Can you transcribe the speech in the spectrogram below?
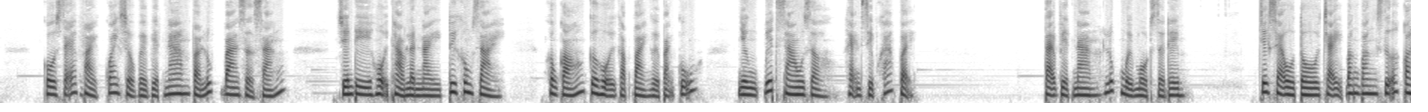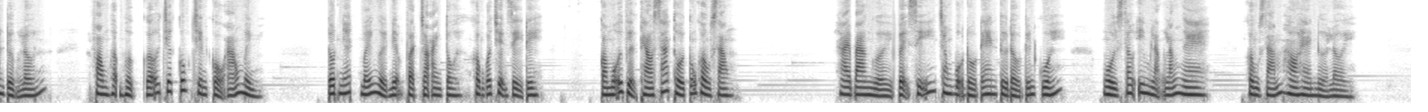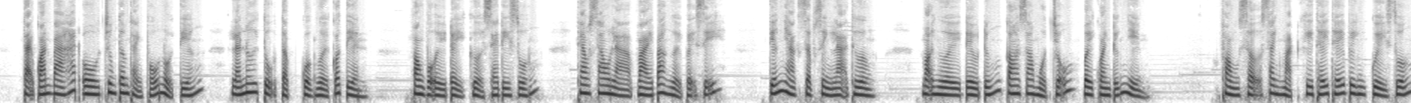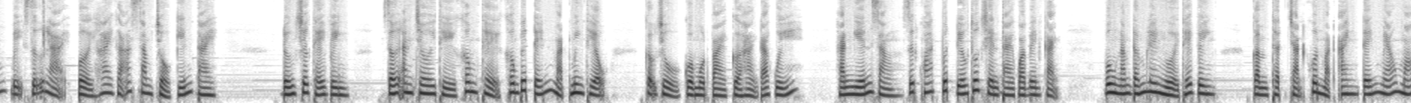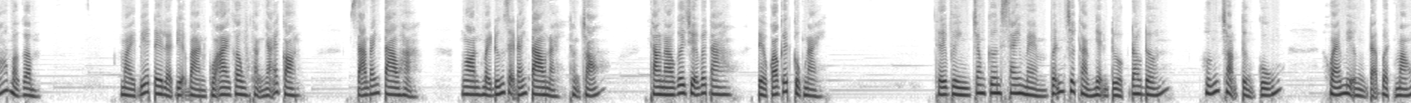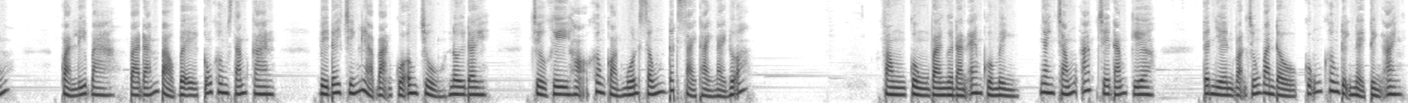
Cô sẽ phải quay trở về Việt Nam vào lúc 3 giờ sáng. Chuyến đi hội thảo lần này tuy không dài, không có cơ hội gặp vài người bạn cũ, nhưng biết sao giờ hẹn dịp khác vậy. Tại Việt Nam lúc 11 giờ đêm, chiếc xe ô tô chạy băng băng giữa con đường lớn. Phong hậm hực gỡ chiếc cúc trên cổ áo mình. Tốt nhất mấy người niệm Phật cho anh tôi, không có chuyện gì đi. Có mỗi việc theo sát thôi cũng không xong. Hai ba người vệ sĩ trong bộ đồ đen từ đầu đến cuối, ngồi sau im lặng lắng nghe, không dám ho he nửa lời. Tại quán bar HO trung tâm thành phố nổi tiếng là nơi tụ tập của người có tiền. Phong vội đẩy cửa xe đi xuống. Theo sau là vài ba người vệ sĩ. Tiếng nhạc sập sình lạ thường. Mọi người đều đứng co do một chỗ vây quanh đứng nhìn. Phong sợ xanh mặt khi thấy Thế Vinh quỳ xuống bị giữ lại bởi hai gã xăm trổ kín tay. Đứng trước Thế Vinh, giới ăn chơi thì không thể không biết đến mặt Minh Thiệu, cậu chủ của một vài cửa hàng đá quý. Hắn nghiến rằng dứt khoát vứt điếu thuốc trên tay qua bên cạnh, vung nắm đấm lên người Thế Vinh, cầm thật chặt khuôn mặt anh đến méo mó mà gầm. Mày biết đây là địa bàn của ai không thằng nhãi con? Dám đánh tao hả? Ngon mày đứng dậy đánh tao này, thằng chó. Thằng nào gây chuyện với tao đều có kết cục này. Thế Vinh trong cơn say mềm vẫn chưa cảm nhận được đau đớn, hứng chọn từng cú, khóe miệng đã bật máu. Quản lý bà và đám bảo vệ cũng không dám can vì đây chính là bạn của ông chủ nơi đây trừ khi họ không còn muốn sống đất xài thành này nữa. Phong cùng vài người đàn em của mình nhanh chóng áp chế đám kia. Tất nhiên bọn chúng ban đầu cũng không định nảy tình anh.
